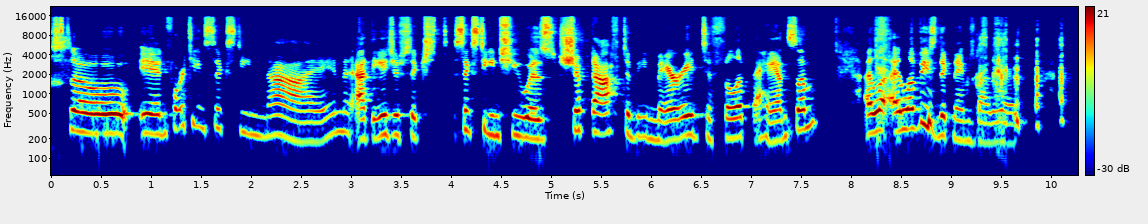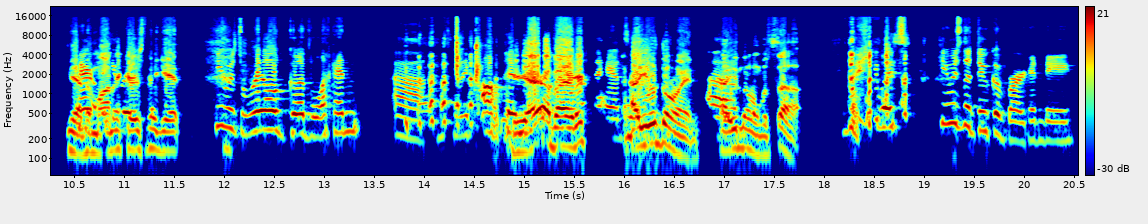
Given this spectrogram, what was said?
So in 1469, at the age of six, 16, she was shipped off to be married to Philip the Handsome. I, lo- I love these nicknames, by the way. Yeah, the Apparently he monikers they get. He was real good looking. Um, so they called him Yeah, baby. the. How you doing? How you Um, doing? What's up? But he was he was the Duke of Burgundy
